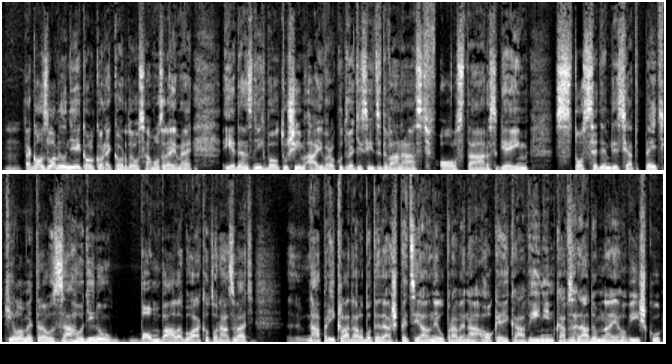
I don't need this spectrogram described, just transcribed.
Mm. Tak on zlomil niekoľko rekordov, samozrejme. Jeden z nich bol, tuším, aj v roku 2012 v All Stars Game 175 km za hodinu. Bomba, alebo ako to nazvať napríklad, alebo teda špeciálne upravená hokejka výnimka vzhľadom na jeho výšku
